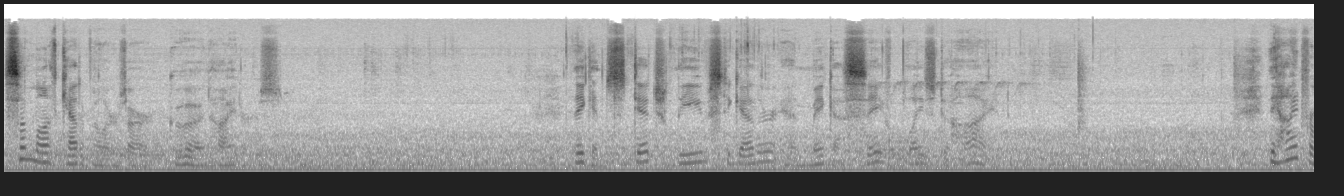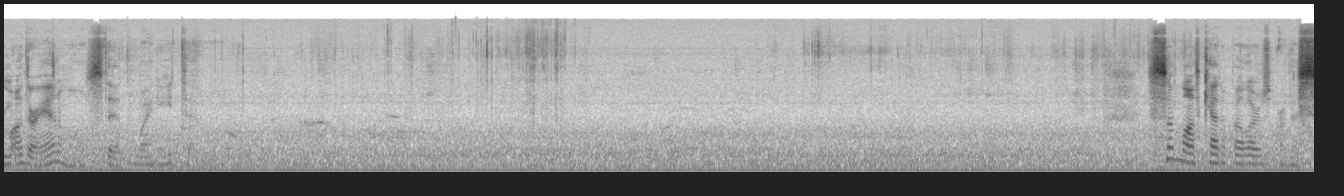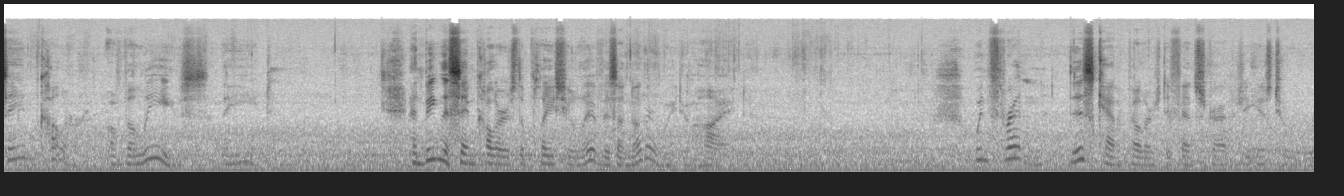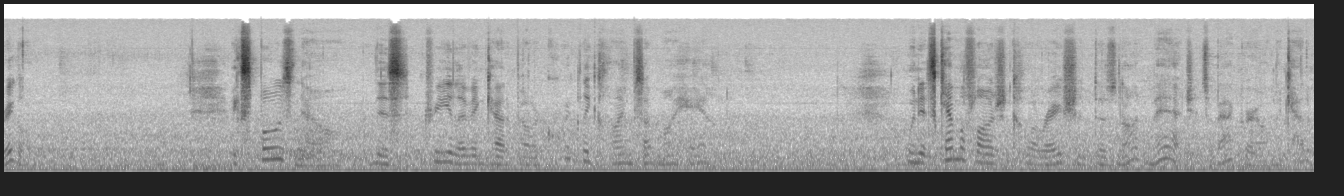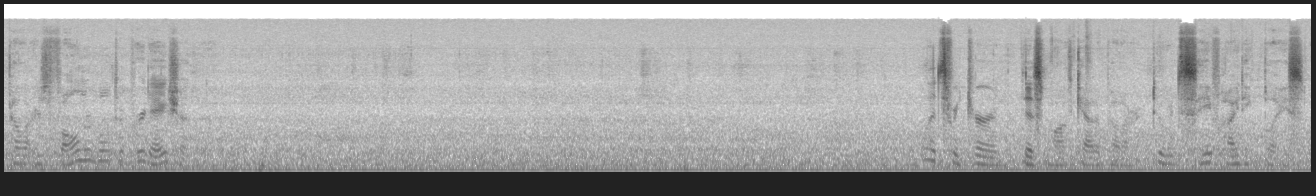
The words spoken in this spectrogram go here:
Some moth caterpillars are good hiders. They can stitch leaves together and make a safe place to hide. They hide from other animals that might eat them. Some moth caterpillars are the same color of the leaves they eat. And being the same color as the place you live is another way to hide. When threatened, this caterpillar's defense strategy is to wriggle. Exposed now, this tree-living caterpillar quickly climbs up my hand. When its camouflage coloration does not match its background, the caterpillar is vulnerable to predation. Let's return this moth caterpillar to its safe hiding place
